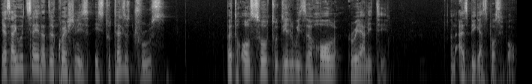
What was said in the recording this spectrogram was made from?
Yes, I would say that the question is, is to tell the truth, but also to deal with the whole reality and as big as possible.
